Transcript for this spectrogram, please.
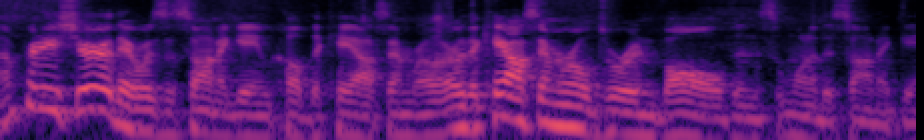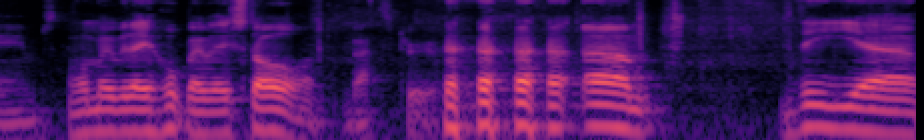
I'm pretty sure there was a Sonic game called the Chaos Emerald, or the Chaos Emeralds were involved in one of the Sonic games. Well, maybe they hope maybe they stole them. That's true. the uh,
